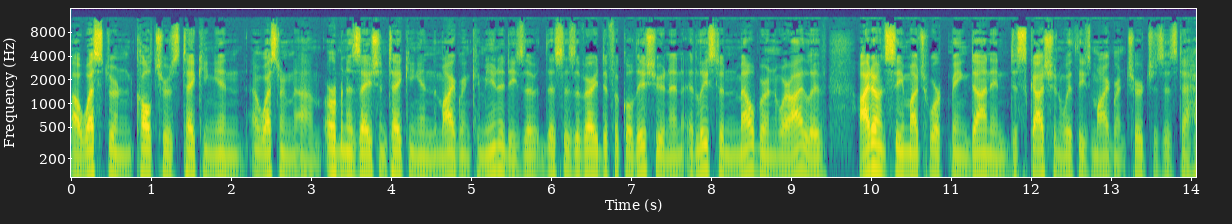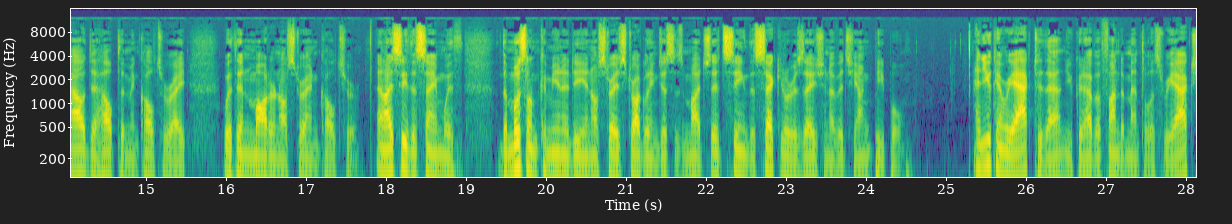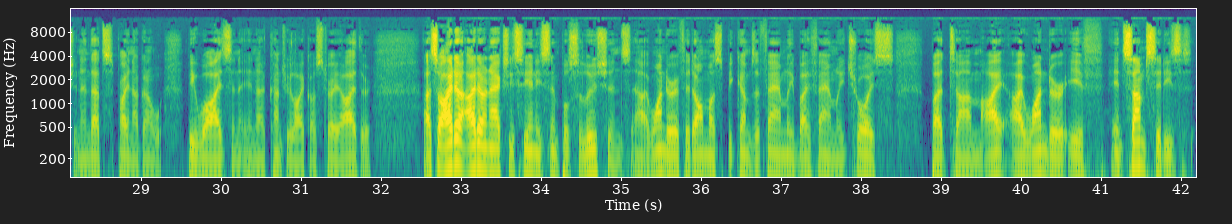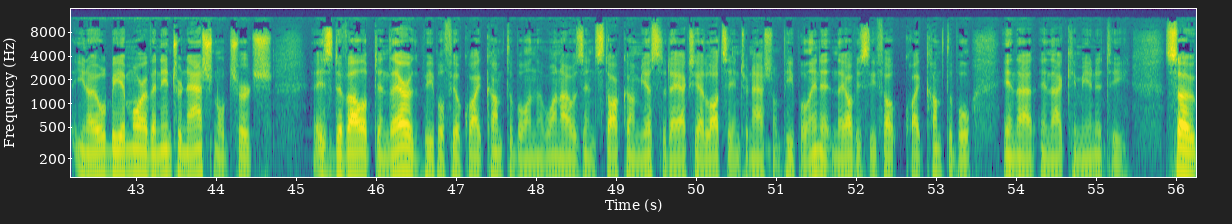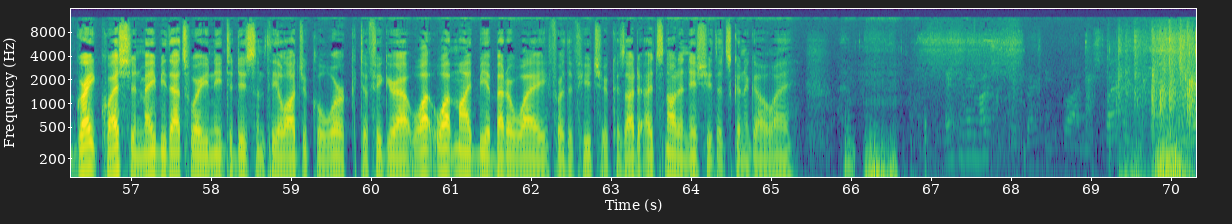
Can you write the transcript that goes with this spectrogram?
uh, Western cultures taking in, uh, Western um, urbanization taking in the migrant communities, uh, this is a very difficult issue. And, and at least in Melbourne, where I live, I don't see much work being done in discussion with these migrant churches as to how to help them enculturate within modern Australian culture. And I see the same with the Muslim community in Australia struggling just as much. It's seeing the secularization of its young people. And you can react to that, and you could have a fundamentalist reaction, and that's probably not going to be wise in, in a country like Australia either. Uh, so I don't, I don't actually see any simple solutions. I wonder if it almost becomes a family by family choice. But um, I, I wonder if in some cities, you know, it will be more of an international church is developed, and there the people feel quite comfortable. And the one I was in Stockholm yesterday actually had lots of international people in it, and they obviously felt quite comfortable in that in that community. So, great question. Maybe that's where you need to do some theological work to figure out what what might be a better way for the future, because it's not an issue that's going to go away. Thank you very much.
